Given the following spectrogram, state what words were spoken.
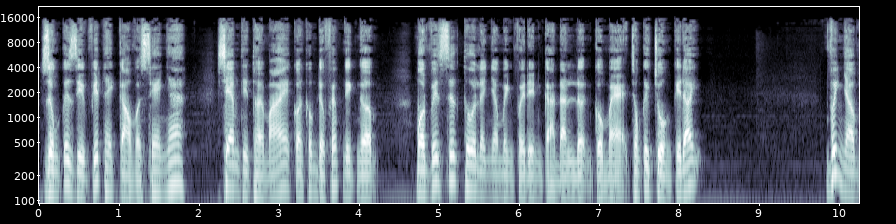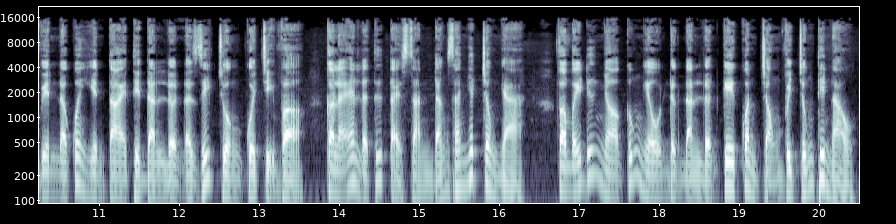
dùng cái gì viết hay cào vào xe nhá. Xem thì thoải mái, còn không được phép nghịch ngợm. Một vết sức thôi là nhà mình phải đền cả đàn lợn của mẹ trong cái chuồng kia đấy. Với nhà viên ở quê hiện tại thì đàn lợn ở dưới chuồng của chị vợ có lẽ là thứ tài sản đáng giá nhất trong nhà. Và mấy đứa nhỏ cũng hiểu được đàn lợn kia quan trọng với chúng thế nào.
